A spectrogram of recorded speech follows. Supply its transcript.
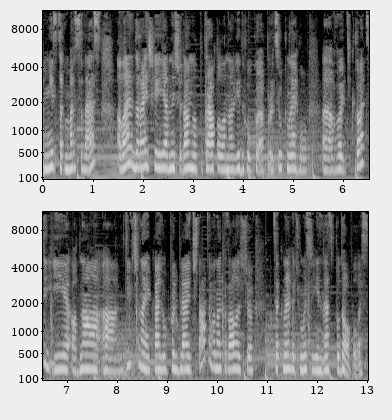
містер Мерседес. Але, до речі, я нещодавно потрапила на відгук е, про цю книгу е, в Тіктоці, і одна а, дівчина, яка полюбляє читати, вона казала, що ця книга чомусь їй не сподобалась.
